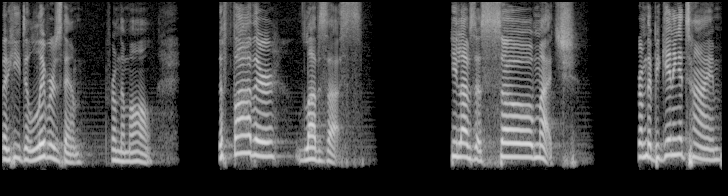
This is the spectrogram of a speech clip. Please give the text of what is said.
but he delivers them from them all. The Father loves us. He loves us so much. From the beginning of time,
